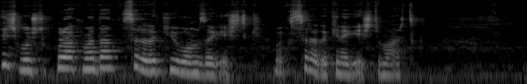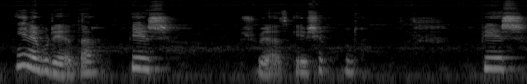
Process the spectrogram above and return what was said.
Hiç boşluk bırakmadan sıradaki yuvamıza geçtik. Bak sıradakine geçtim artık. Yine buraya da bir şu biraz gevşek oldu. 1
